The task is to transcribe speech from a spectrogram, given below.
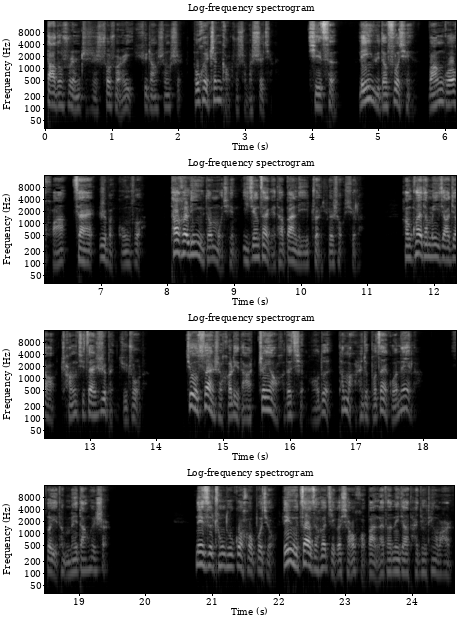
大多数人只是说说而已，虚张声势，不会真搞出什么事情来。其次，林宇的父亲王国华在日本工作，他和林宇的母亲已经在给他办理转学手续了。很快，他们一家就要长期在日本居住了。就算是何立达真要和他起矛盾，他马上就不在国内了，所以他没当回事儿。那次冲突过后不久，林宇再次和几个小伙伴来到那家台球厅玩，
